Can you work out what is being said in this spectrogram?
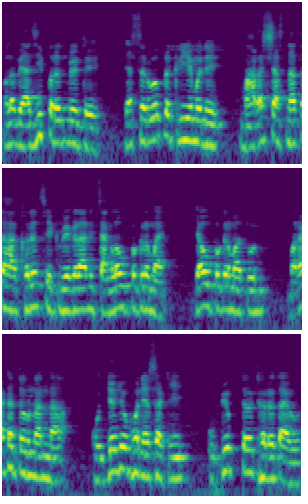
मला व्याजही परत मिळते या सर्व प्रक्रियेमध्ये महाराष्ट्र शासनाचा हा खरंच एक वेगळा आणि चांगला उपक्रम आहे. ज्या उपक्रमातून मराठा तरुणांना उद्योजक होण्यासाठी उपयुक्त ठरत आहोत.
